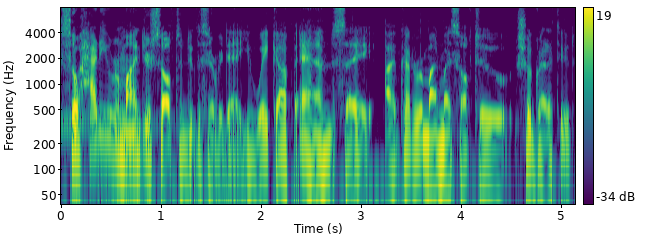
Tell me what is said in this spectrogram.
So, how do you remind yourself to do this every day? You wake up and say, I've got to remind myself to show gratitude?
